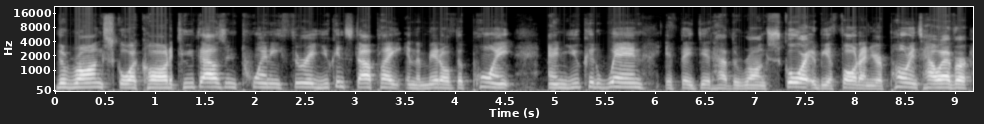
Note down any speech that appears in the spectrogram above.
the wrong score called. In 2023, you can stop play in the middle of the point and you could win if they did have the wrong score. It'd be a fault on your opponents. However,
